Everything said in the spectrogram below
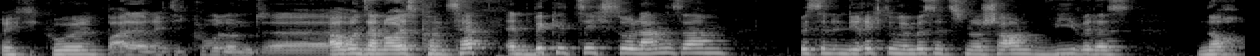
Richtig cool. Beide richtig cool und äh, Auch unser neues Konzept entwickelt sich so langsam. Bisschen in die Richtung. Wir müssen jetzt nur schauen, wie wir das noch,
